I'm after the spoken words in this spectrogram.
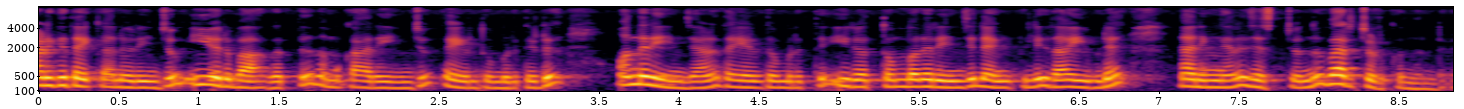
മടക്കി തയ്ക്കാൻ ഒരു ഇഞ്ചും ഈ ഒരു ഭാഗത്ത് നമുക്ക് അര ഇഞ്ചും തയ്യൽ തുമ്പെടുത്തിട്ട് ഒന്നര ഇഞ്ചാണ് തയ്യൽ തുമ്പെടുത്ത് ഇരുപത്തൊമ്പതര ഇഞ്ച് ലെങ്ത്തിൽ ഇതാ ഇവിടെ ഞാനിങ്ങനെ ജസ്റ്റ് ഒന്ന് വരച്ചെടുക്കുന്നുണ്ട്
